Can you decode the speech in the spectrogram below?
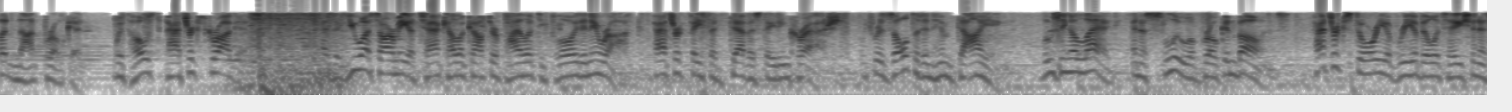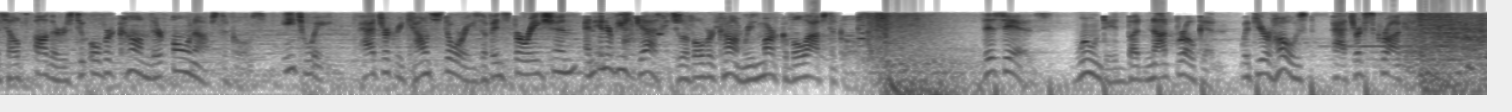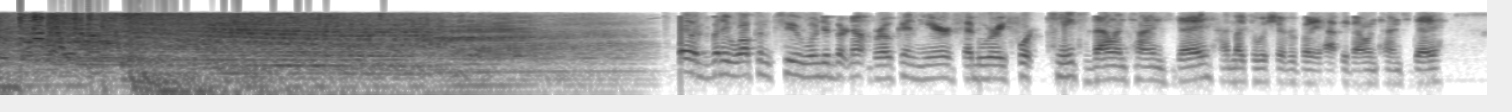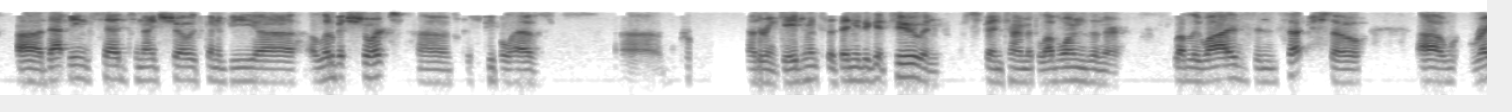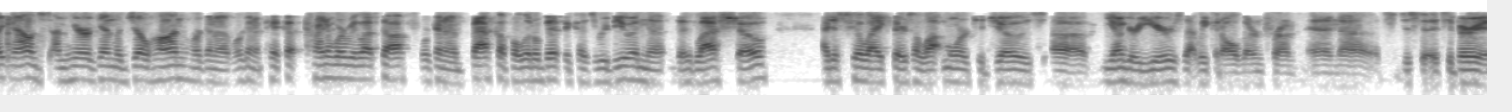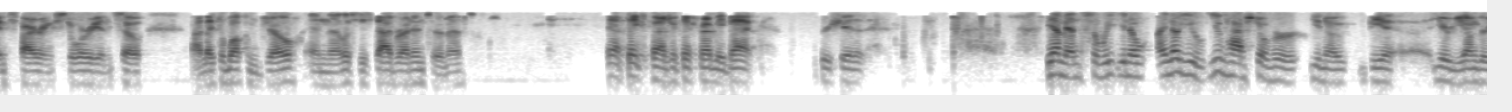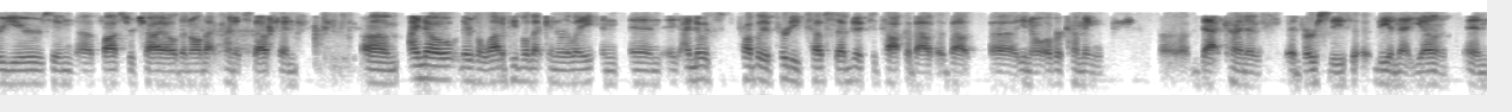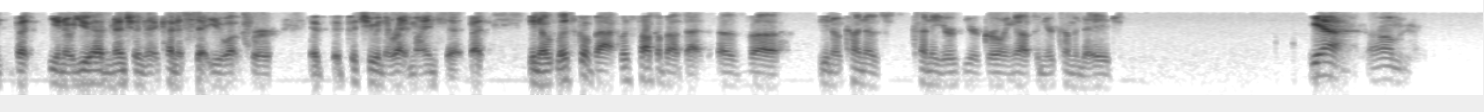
but not broken, with host Patrick Scroggins. As a U.S. Army attack helicopter pilot deployed in Iraq, Patrick faced a devastating crash, which resulted in him dying, losing a leg, and a slew of broken bones. Patrick's story of rehabilitation has helped others to overcome their own obstacles. Each week, Patrick recounts stories of inspiration and interviews guests who have overcome remarkable obstacles. This is Wounded but Not Broken with your host, Patrick Scroggins. Hello, everybody. Welcome to Wounded but Not Broken here, February 14th, Valentine's Day. I'd like to wish everybody a happy Valentine's Day. Uh, that being said, tonight's show is going to be uh, a little bit short uh, because people have uh, other engagements that they need to get to and spend time with loved ones and their lovely wives and such. So uh, right now, I'm here again with Joe Hahn. We're gonna we're gonna pick up kind of where we left off. We're gonna back up a little bit because reviewing the the last show, I just feel like there's a lot more to Joe's uh, younger years that we could all learn from, and uh, it's just a, it's a very inspiring story. And so, I'd like to welcome Joe, and uh, let's just dive right into it, man. Yeah, thanks, Patrick. Thanks for having me back. Appreciate it. Yeah, man. So we, you know, I know you you hashed over, you know, via uh, your younger years and uh, foster child and all that kind of stuff, and um, I know there's a lot of people that can relate, and and I know it's probably a pretty tough subject to talk about about uh, you know overcoming uh, that kind of adversities uh, being that young, and but you know you had mentioned that it kind of set you up for it, it puts you in the right mindset, but you know let's go back, let's talk about that of uh, you know kind of kind of your your growing up and your coming to age? Yeah, um,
